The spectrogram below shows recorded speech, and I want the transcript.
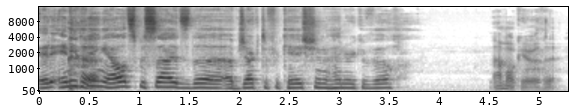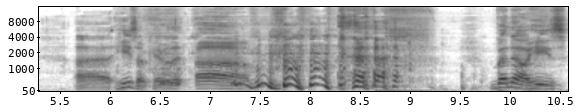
anything else besides the objectification of Henry Cavill? I'm okay with it. Uh, he's okay with it. Um, but no, he's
